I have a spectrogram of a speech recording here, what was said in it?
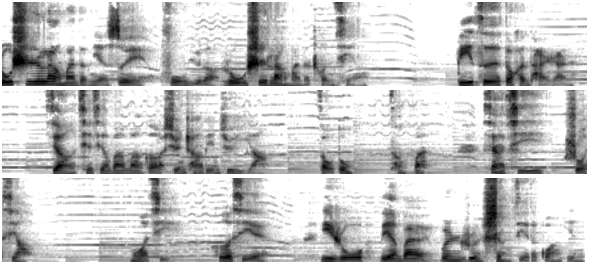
如诗浪漫的年岁，赋予了如诗浪漫的纯情。彼此都很坦然，像千千万万个寻常邻居一样，走动、蹭饭、下棋、说笑，默契、和谐，一如帘外温润圣洁的光阴。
